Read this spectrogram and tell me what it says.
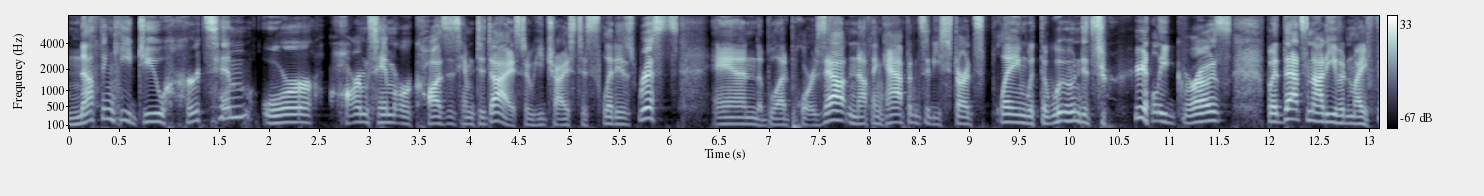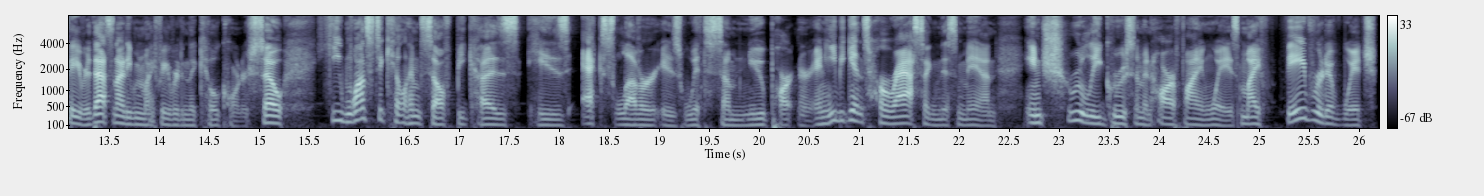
nothing he do hurts him or harms him or causes him to die. So he tries to slit his wrists and the blood pours out and nothing happens and he starts playing with the wound. It's really gross, but that's not even my favorite. That's not even my favorite in the kill corner. So he wants to kill himself because his ex lover is with some new partner, and he begins harassing this man in truly gruesome and horrifying ways. My favorite of which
